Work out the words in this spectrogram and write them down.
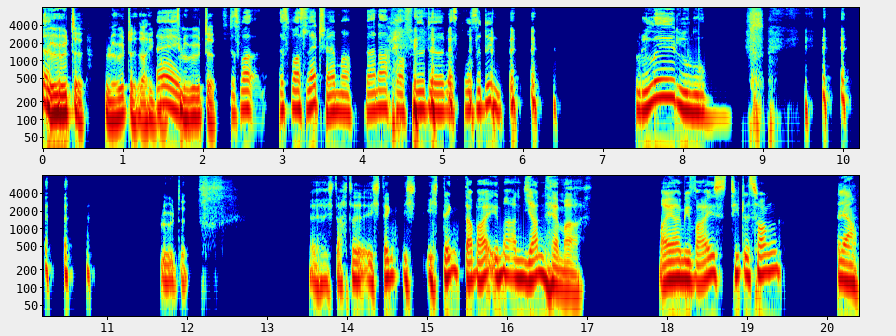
Flöte, Flöte, sag ich mal, hey, Flöte. Das war, es war Sledgehammer. Danach war Flöte das große Ding. Flöte. Äh, ich dachte, ich denke ich, ich denk dabei immer an Jan Hammer. Miami Vice Titelsong. Ja.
